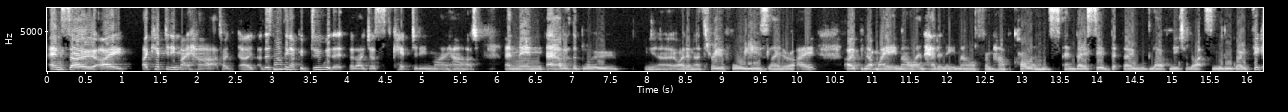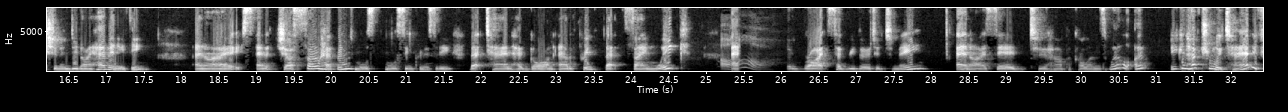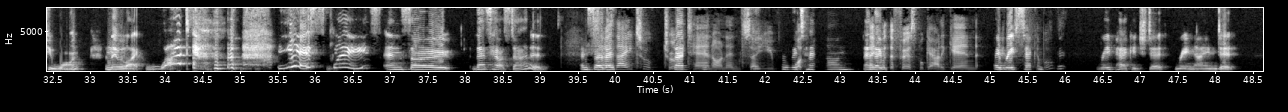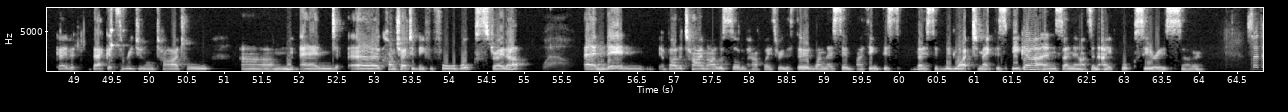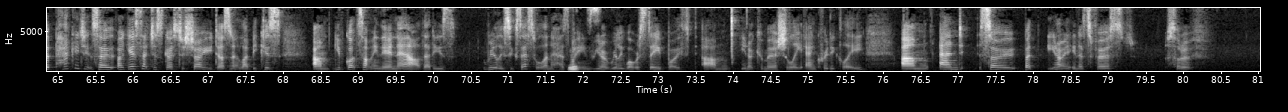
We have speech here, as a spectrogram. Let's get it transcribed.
And so I, I kept it in my heart. I, I, there's nothing I could do with it, but I just kept it in my heart. And then out of the blue, you know, I don't know, three or four years later, I opened up my email and had an email from HarperCollins, and they said that they would love me to write some middle grade fiction, and did I have anything? And I and it just so happened, more more synchronicity, that Tan had gone out of print that same week. Oh, The rights had reverted to me, and I said to HarperCollins, "Well, I, you can have Truly Tan if you want." And they were like, "What? yes, please." And so that's how it started. And so, so they, they took Truly they- Tan on, and so you Truly what, Tan on, and they put the first book out again. they with the second repackaged book. it. repackaged it, renamed it, gave it back its original title, um, and uh, contracted me for four books straight up. And then by the time I was sort of halfway through the third one, they said, I think this, they said, we'd like to make this bigger. And so now it's an eight book series. So, So the package, so I guess that just goes to show you, doesn't it? Like, because um, you've got something there now that is really successful and has Yes. been, you know, really well received both, um, you know, commercially and critically. Um, and so, but, you know, in its first sort of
